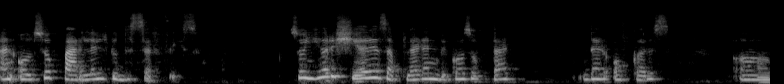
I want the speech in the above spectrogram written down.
and also parallel to the surface. So here shear is applied and because of that there occurs uh,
